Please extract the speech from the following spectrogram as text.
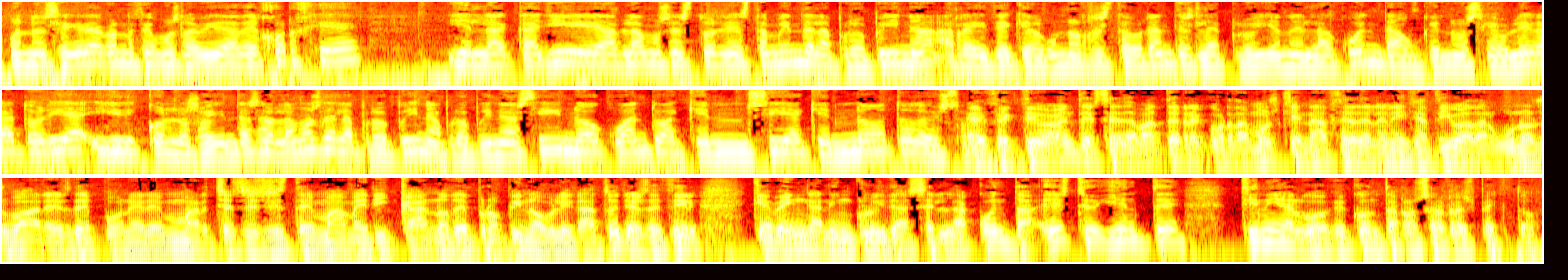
Bueno, enseguida conocemos la vida de Jorge. Y en la calle hablamos historias también de la propina, a raíz de que algunos restaurantes la incluyen en la cuenta, aunque no sea obligatoria. Y con los oyentes hablamos de la propina. Propina sí, no, cuánto, a quién sí, a quién no, todo eso. Efectivamente, este debate recordamos que nace de la iniciativa de algunos bares de poner en marcha ese sistema americano de propina obligatoria, es decir, que vengan incluidas en la cuenta. Este oyente tiene algo que contarnos al respecto.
